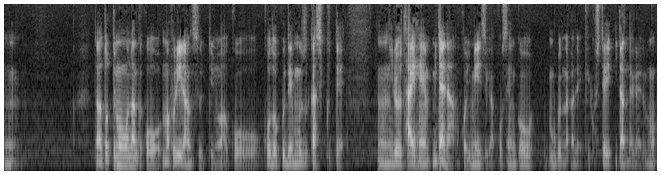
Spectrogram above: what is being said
うん。だからとってもなんかこう、まあ、フリーランスっていうのはこう孤独で難しくて、うん、いろいろ大変みたいなこうイメージがこう先行僕の中で結構していたんだけれども、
